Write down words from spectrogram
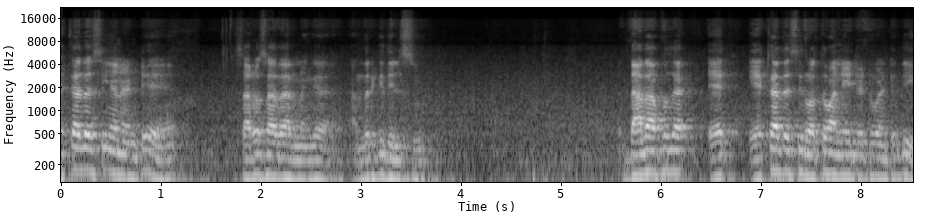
ఏకాదశి అని అంటే సర్వసాధారణంగా అందరికీ తెలుసు. దాదాపుగా ఏ ఏకాదశి వ్రతం అనేటటువంటిది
